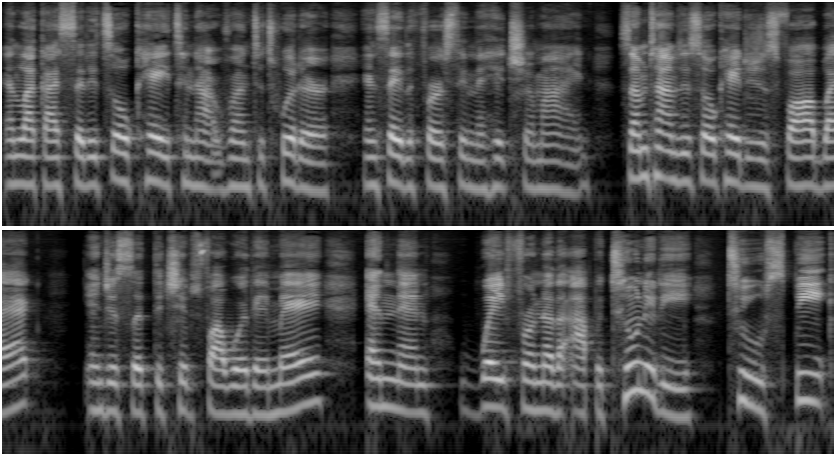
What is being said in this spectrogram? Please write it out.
And like I said, it's okay to not run to Twitter and say the first thing that hits your mind. Sometimes it's okay to just fall back and just let the chips fall where they may and then wait for another opportunity to speak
